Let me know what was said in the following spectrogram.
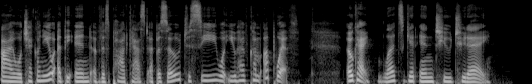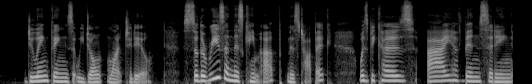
I will check on you at the end of this podcast episode to see what you have come up with. Okay, let's get into today doing things that we don't want to do. So, the reason this came up, this topic, was because I have been sitting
